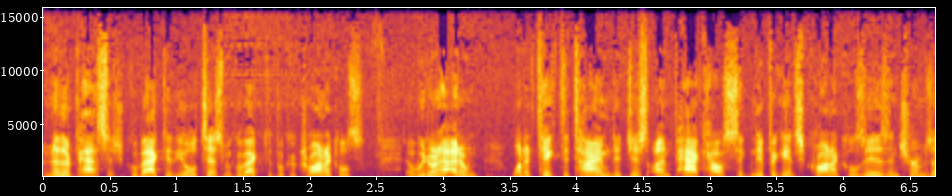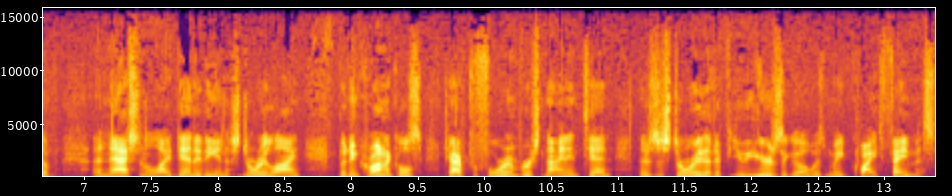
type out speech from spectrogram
another passage, go back to the Old Testament, go back to the book of Chronicles. And we don't, I don't want to take the time to just unpack how significant Chronicles is in terms of a national identity and a storyline. But in Chronicles chapter 4 and verse 9 and 10, there's a story that a few years ago was made quite famous.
